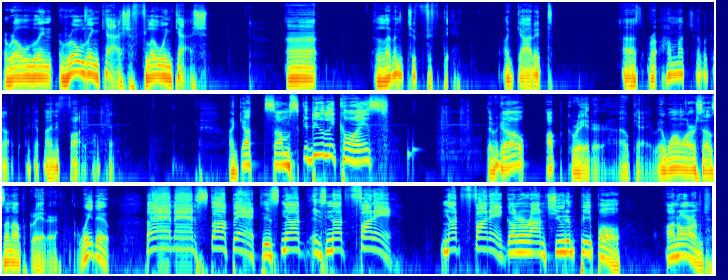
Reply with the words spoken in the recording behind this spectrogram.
Rolling, rolling cash, flowing cash. Uh, 11 to 50. I got it. As, how much have I got? I got 95. Okay. I got some Skadooly coins. There we go. Upgrader. Okay. We want ourselves an upgrader. We do. Hey man, stop it. It's not, it's not funny. Not funny going around shooting people unarmed.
